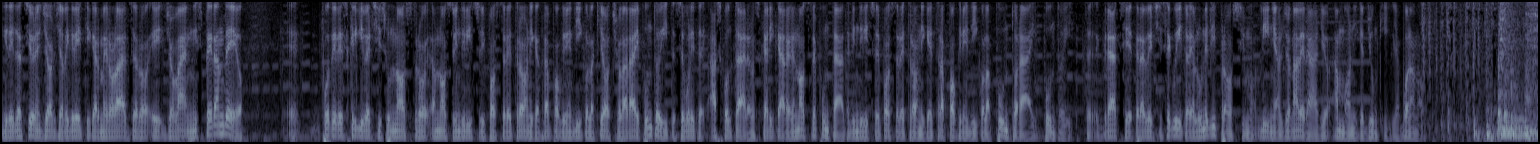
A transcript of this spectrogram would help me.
in redazione Giorgio Allegretti, Carmelo Lazzaro e Giovanni Sperandeo. Eh, potete scriverci sul nostro, al nostro indirizzo di posta elettronica tra poco in edicola chiocciolarai.it se volete ascoltare o scaricare le nostre puntate l'indirizzo di posta elettronica è tra poco in edicola.rai.it grazie per averci seguito e a lunedì prossimo linea al giornale radio a Monica Giunchiglia. Buonanotte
